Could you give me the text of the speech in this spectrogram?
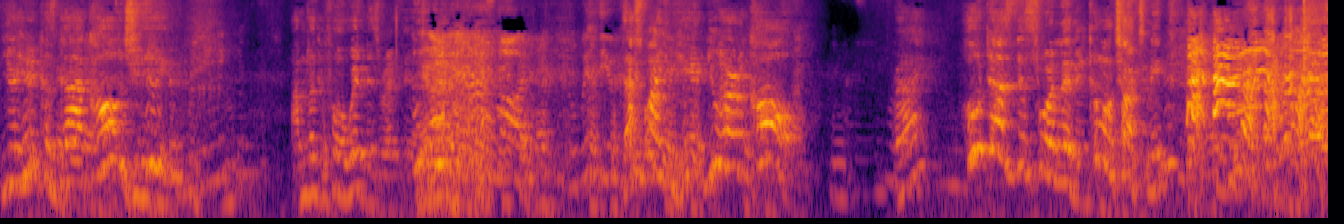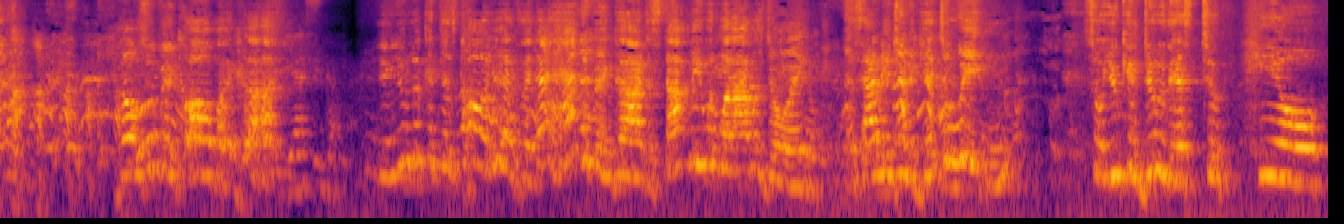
You're here because God called you here. I'm looking for a witness right there. That's why you're here. You heard a call, right? Who does this for a living? Come on, talk to me. Those who've been called by God. Yes, God. You, you look at this call, you have to say, that had to have been God to stop me with what I was doing. Because I need you to get to Wheaton so you can do this to heal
